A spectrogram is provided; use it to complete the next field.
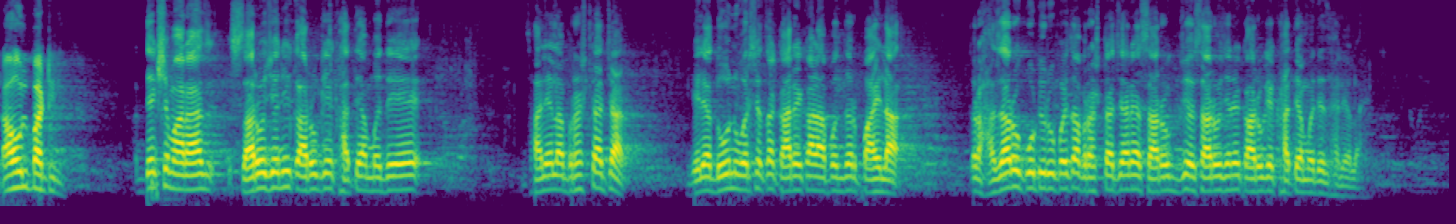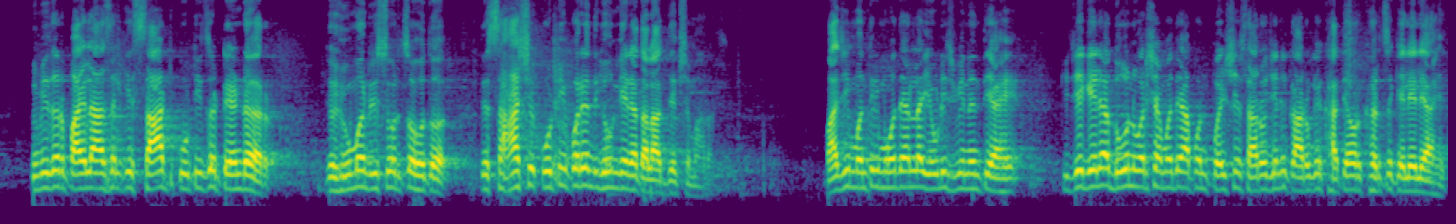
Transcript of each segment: राहुल पाटील. अध्यक्ष महाराज सार्वजनिक आरोग्य खात्यामध्ये झालेला भ्रष्टाचार गेल्या दोन वर्षाचा कार्यकाळ आपण जर पाहिला तर हजारो कोटी रुपयाचा भ्रष्टाचार या सारोग्य सार्वजनिक आरोग्य खात्यामध्ये झालेला आहे. तुम्ही जर पाहिला असेल की साठ कोटीचं टेंडर जे ह्युमन रिसोर्सचं होतं ते सहाशे कोटीपर्यंत घेऊन घेण्यात आला अध्यक्ष महाराज. माजी मंत्री महोदयांना एवढीच विनंती आहे की जे गेल्या दोन वर्षामध्ये आपण पैसे सार्वजनिक आरोग्य खात्यावर खर्च केलेले आहेत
